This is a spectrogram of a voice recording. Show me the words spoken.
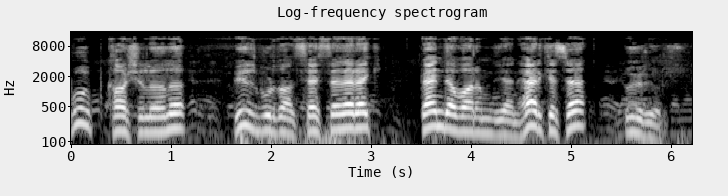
Bu karşılığını biz buradan seslenerek ben de varım diyen herkese duyuruyoruz.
